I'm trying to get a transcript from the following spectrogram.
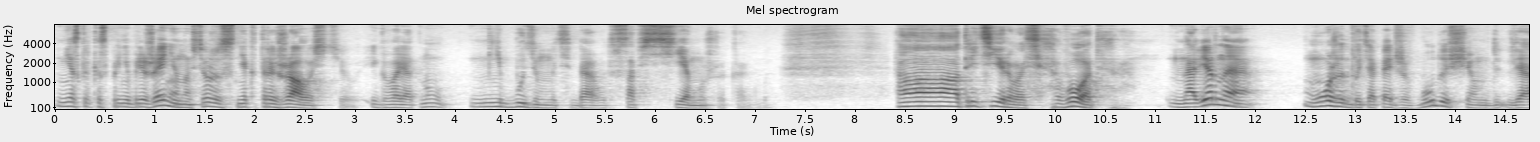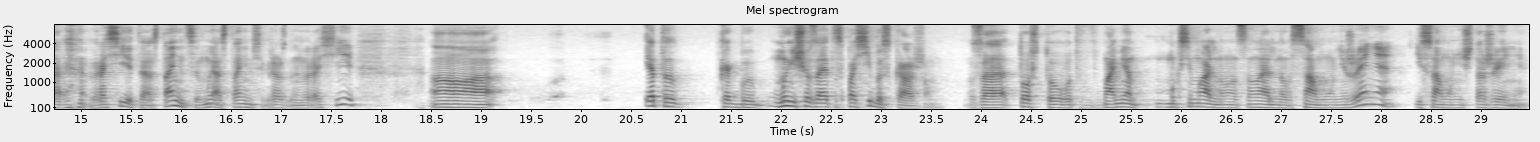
несколько с пренебрежением, но все же с некоторой жалостью. И говорят, ну, не будем мы тебя вот совсем уже как бы а, третировать. Вот. Наверное, может быть, опять же, в будущем для России это останется, мы останемся гражданами России. А, это как бы мы еще за это спасибо скажем, за то, что вот в момент максимального национального самоунижения и самоуничтожения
